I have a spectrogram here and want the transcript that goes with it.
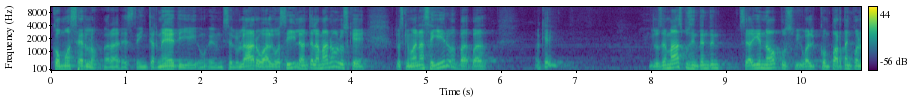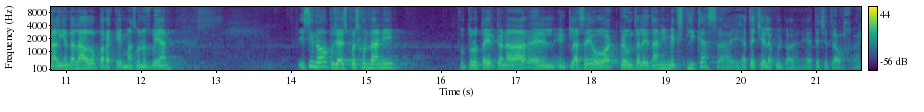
cómo hacerlo, ¿verdad? Este, internet y un celular o algo así. Levante la mano los que, los que van a seguir. ok. Los demás, pues intenten, si alguien no, pues igual compartan con alguien de al lado para que más o menos vean y si no, pues ya después con Dani, futuro taller que van a dar en, clase, o pregúntale, Dani, ¿me explicas? ya te eché la culpa, ya te eché trabajo.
